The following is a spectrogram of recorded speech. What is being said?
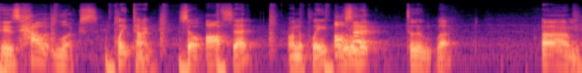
is how it looks. Plate time. So offset on the plate, a little bit to the left. Um,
